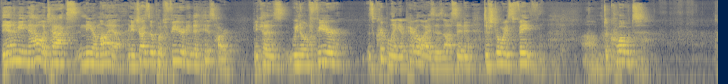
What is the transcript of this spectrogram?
the enemy now attacks Nehemiah and he tries to put fear into his heart because we know fear is crippling, it paralyzes us, and it destroys faith. Um, to quote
